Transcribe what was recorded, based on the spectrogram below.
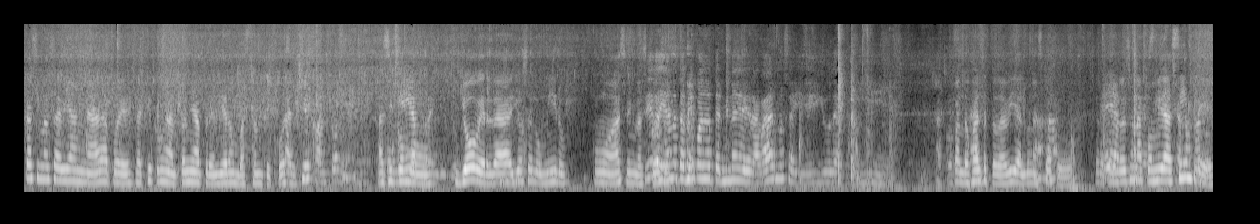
casi no sabían nada, pues aquí con Antonia aprendieron bastante La cosas. chef Antonia. Así con como yo, ¿verdad? Yo se lo miro, cómo hacen las Sí, cosas. Dayana también cuando termina de grabar nos ayuda aquí a. Cuando falta todavía algunas cosas, ¿verdad? Pero cuando es una comida simple,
